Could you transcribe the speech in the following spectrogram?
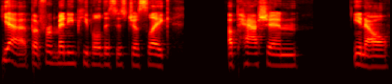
yeah, but for many people, this is just like a passion, you know,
